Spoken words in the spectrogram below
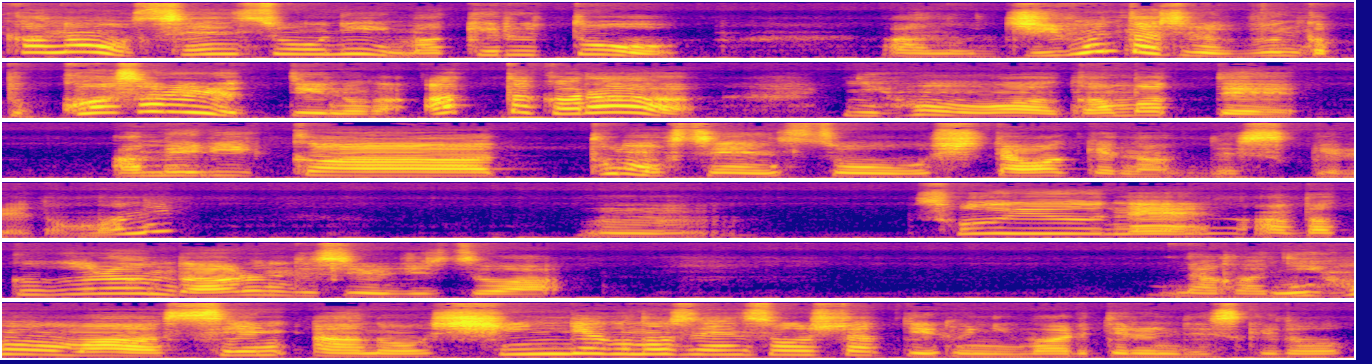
カの戦争に負けると、あの、自分たちの文化ぶっ壊されるっていうのがあったから、日本は頑張ってアメリカとも戦争をしたわけなんですけれどもね。うん。そういうね、あバックグラウンドあるんですよ、実は。なんか日本は戦、あの、侵略の戦争をしたっていうふうに言われてるんですけど、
